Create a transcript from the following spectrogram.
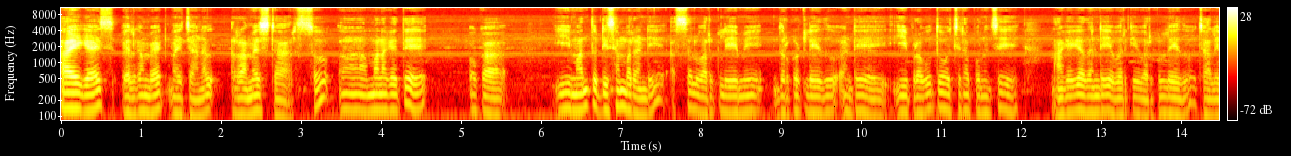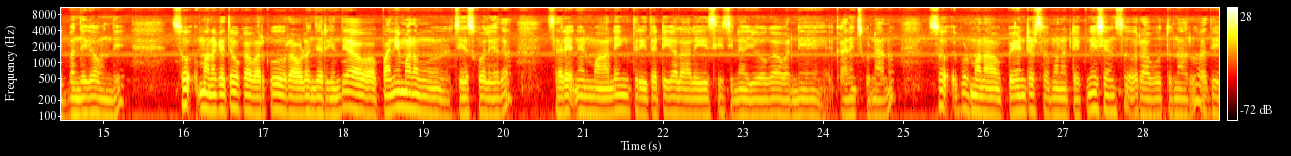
Hi guys welcome back my channel Ramesh star so మనకైతే ఒక ఈ మంత్ డిసెంబర్ అండి. అస్సలు వర్క్లు ఏమీ దొరకట్లేదు. అంటే ఈ ప్రభుత్వం వచ్చినప్పటి నుంచి నాకే కదండి ఎవరికి వర్క్ లేదు. చాలా ఇబ్బందిగా ఉంది. సో మనకైతే ఒక వర్క్ రావడం జరిగింది. ఆ పని మనం చేసుకోవాలి కదా. సరే నేను మార్నింగ్ త్రీ థర్టీకి అలా లేసి చిన్న యోగా అవన్నీ కానించుకున్నాను. సో ఇప్పుడు మన పెయింటర్స్ మన టెక్నీషియన్స్ రాబోతున్నారు. అది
